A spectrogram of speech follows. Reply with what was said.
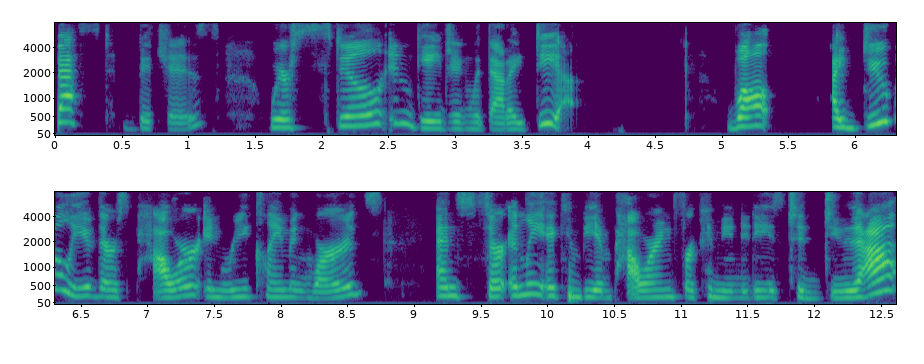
best bitches, we're still engaging with that idea. While I do believe there's power in reclaiming words, and certainly it can be empowering for communities to do that,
